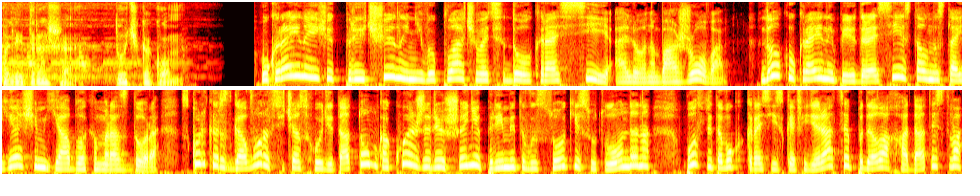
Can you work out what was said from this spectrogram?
Политраша.ком Украина ищет причины не выплачивать долг России Алена Бажова. Долг Украины перед Россией стал настоящим яблоком раздора. Сколько разговоров сейчас ходит о том, какое же решение примет высокий суд Лондона после того, как Российская Федерация подала ходатайство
